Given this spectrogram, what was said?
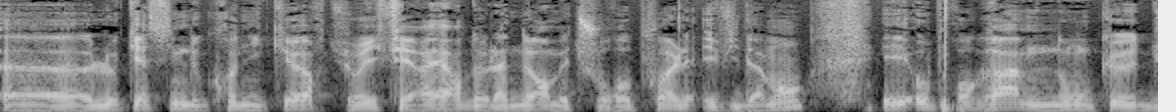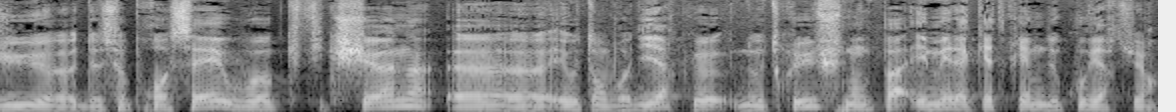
le casting de chroniqueur turiféraire de la norme est toujours au poil évidemment. Et au programme donc euh, du euh, de ce procès Walk Fiction, euh, et autant vous dire que nos truffes n'ont pas aimé la quatrième de couverture.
